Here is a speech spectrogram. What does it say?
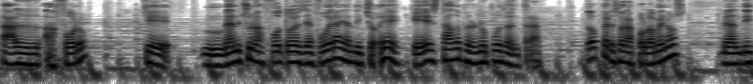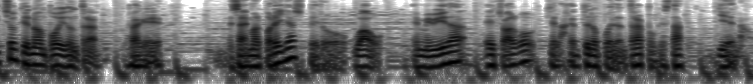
tal aforo que me han hecho una foto desde fuera y han dicho, eh, que he estado pero no puedo entrar. Dos personas por lo menos me han dicho que no han podido entrar. O sea que me sabe mal por ellas, pero wow, en mi vida he hecho algo que la gente no puede entrar porque está lleno.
